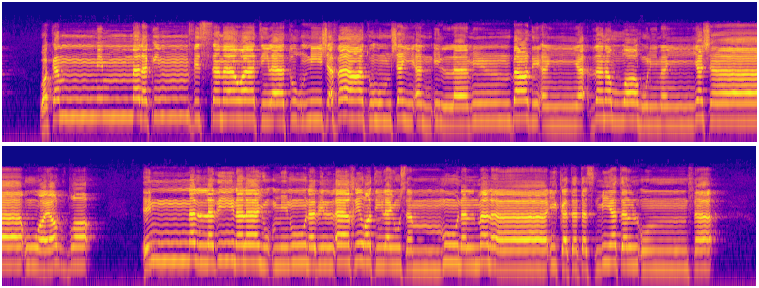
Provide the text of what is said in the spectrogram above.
وكم من ملك في السماوات لا تغني شفاعتهم شيئا الا من بعد ان ياذن الله لمن يشاء ويرضى ان الذين لا يؤمنون بالاخره ليسمون الملائكه تسميه الانثى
